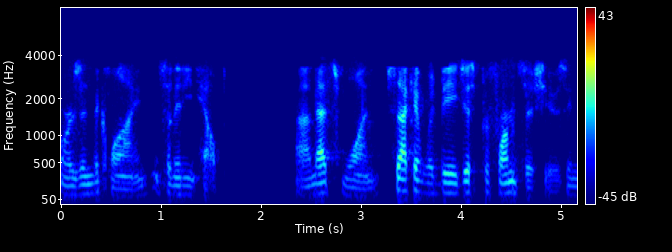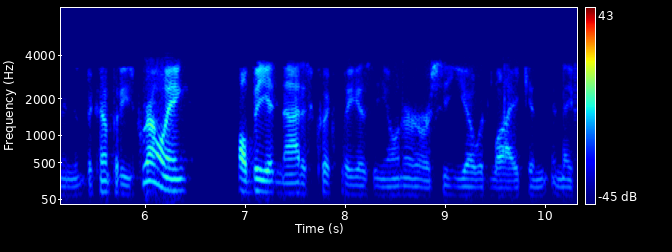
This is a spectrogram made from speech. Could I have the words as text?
or is in decline, and so they need help. Uh, that's one. Second would be just performance issues. I mean, the company's growing, albeit not as quickly as the owner or CEO would like, and, and they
